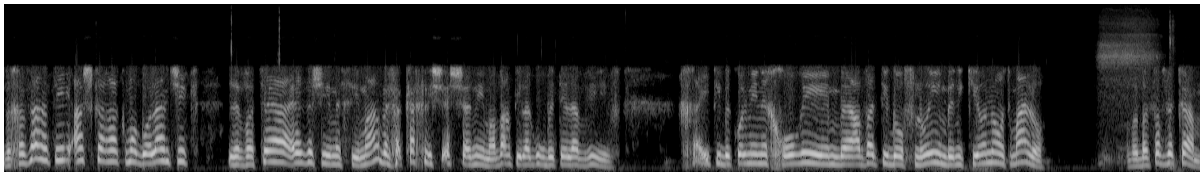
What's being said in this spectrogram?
וחזרתי, אשכרה כמו גולנצ'יק, לבצע איזושהי משימה, ולקח לי שש שנים. עברתי לגור בתל אביב, חייתי בכל מיני חורים, עבדתי באופנועים, בניקיונות, מה לא. אבל בסוף זה קם.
